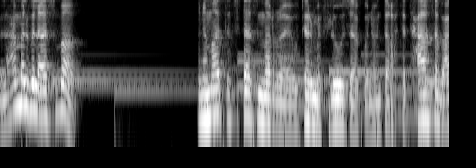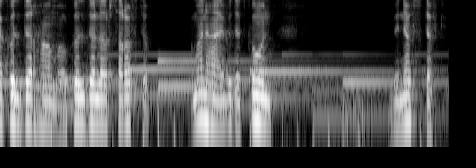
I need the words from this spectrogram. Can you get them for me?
بالعمل بالأسباب. أنا ما تستثمر وترمي فلوسك وإنه أنت راح تتحاسب على كل درهم أو كل دولار صرفته. كمان هاي بدها تكون بنفس تفكير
